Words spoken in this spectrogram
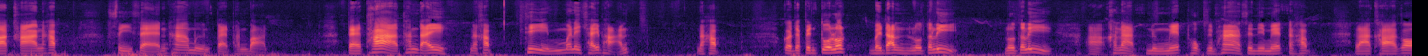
ราคานะครับ 458,000 บาท แต่ถ้าท่านใดนะครับที่ไม่ได้ใช้ผ่านนะครับ ก็จะเป็นตัวรถใบดันโรตารี่โรตารี่ขนาด1เมตร65เซนติเมตรนะครับ ราคาก็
